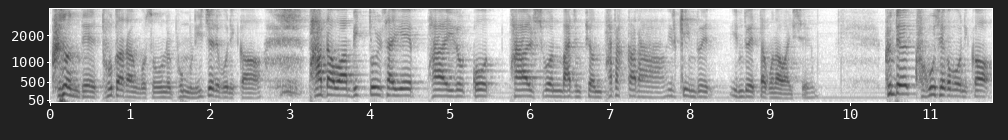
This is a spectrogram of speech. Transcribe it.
그런데 도달한 곳은 오늘 본문 2절에 보니까 바다와 밑돌 사이에 바이롯 곧 바알시본 맞은편 바닷가라 이렇게 인도했, 인도했다고 나와 있어요. 근데 그곳에 가보니까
